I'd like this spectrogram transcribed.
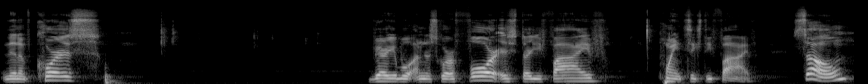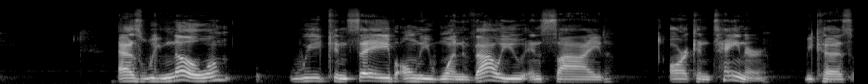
And then, of course, variable underscore 4 is 35.65. So, as we know, we can save only one value inside our container because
